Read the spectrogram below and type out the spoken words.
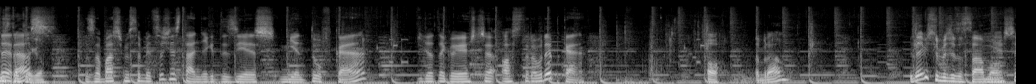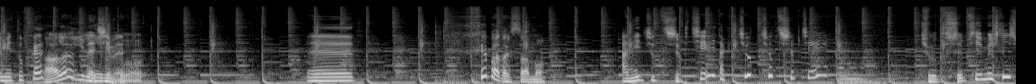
Teraz zobaczmy sobie, co się stanie, gdy zjesz miętówkę i do tego jeszcze ostrą rybkę. O, dobra. Wydaje mi się, że będzie to samo. Jeszcze miętówkę Ale i lecimy. Yy, Chyba tak samo. a nie ciut szybciej? Tak ciut, ciut szybciej? Ciut szybciej myślisz?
